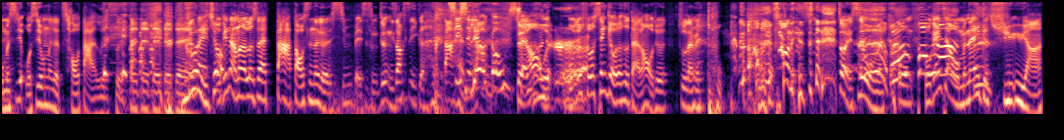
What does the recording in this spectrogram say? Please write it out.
我们是我是用那个超大的乐色 袋，对对对对对如果你就我跟你讲，那个乐色袋大到是那个新北是什么？就是你知道是一一个很大 七十六公升。对，然后我我就说先给我乐色袋，然后我就坐在那边吐。重点是重点是我们我我跟你讲，我们那一个区域啊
